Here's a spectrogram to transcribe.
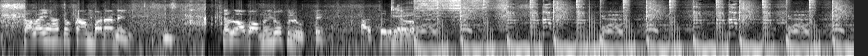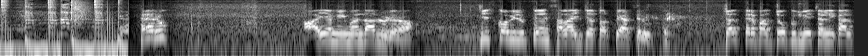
साला यहाँ तो काम बना नहीं। चलो अब अमीरों को लूटते हैं। Jay. चलो। है रुक। आई एम ईमानदार लुटेरा। जिसको भी लूटते हैं साला इज़्ज़त और प्यार से लूटते हैं। चल तेरे पास जो कुछ भी है चल निकाल।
